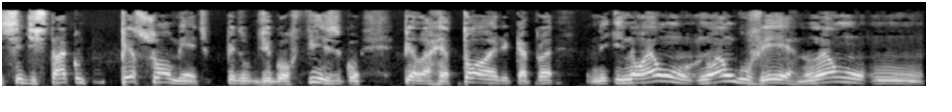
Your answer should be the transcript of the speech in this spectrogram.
se destacam pessoalmente, pelo vigor físico, pela retórica, pra, e não é um, não é um governo, não é um, um,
